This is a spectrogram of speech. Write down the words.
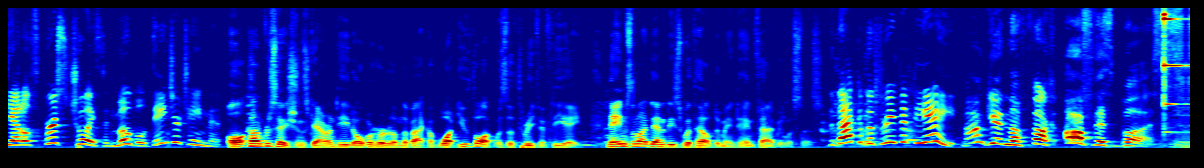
Seattle's first choice in mobile dangertainment. All conversations guaranteed overheard on the back of what you thought was the 358. Names and identities withheld to maintain fabulousness. The back of the 358. I'm getting the fuck off this bus.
